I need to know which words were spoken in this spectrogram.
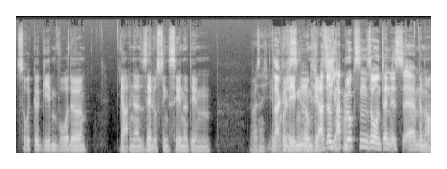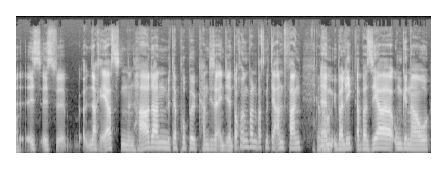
zurückgegeben wurde, ja, in einer sehr lustigen Szene dem, ich weiß nicht, Lageristen. Kollegen irgendwie Also irgendwie abluchsen so und dann ist, ähm, Genau. ist, ist äh, nach ersten Hadern mit der Puppe kann dieser Andy dann doch irgendwann was mit der anfangen. Genau. Ähm, überlegt aber sehr ungenau,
